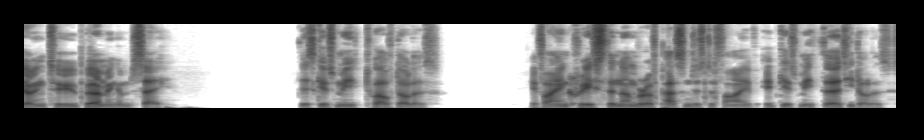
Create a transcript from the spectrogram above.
going to Birmingham say. This gives me $12. If I increase the number of passengers to 5, it gives me $30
